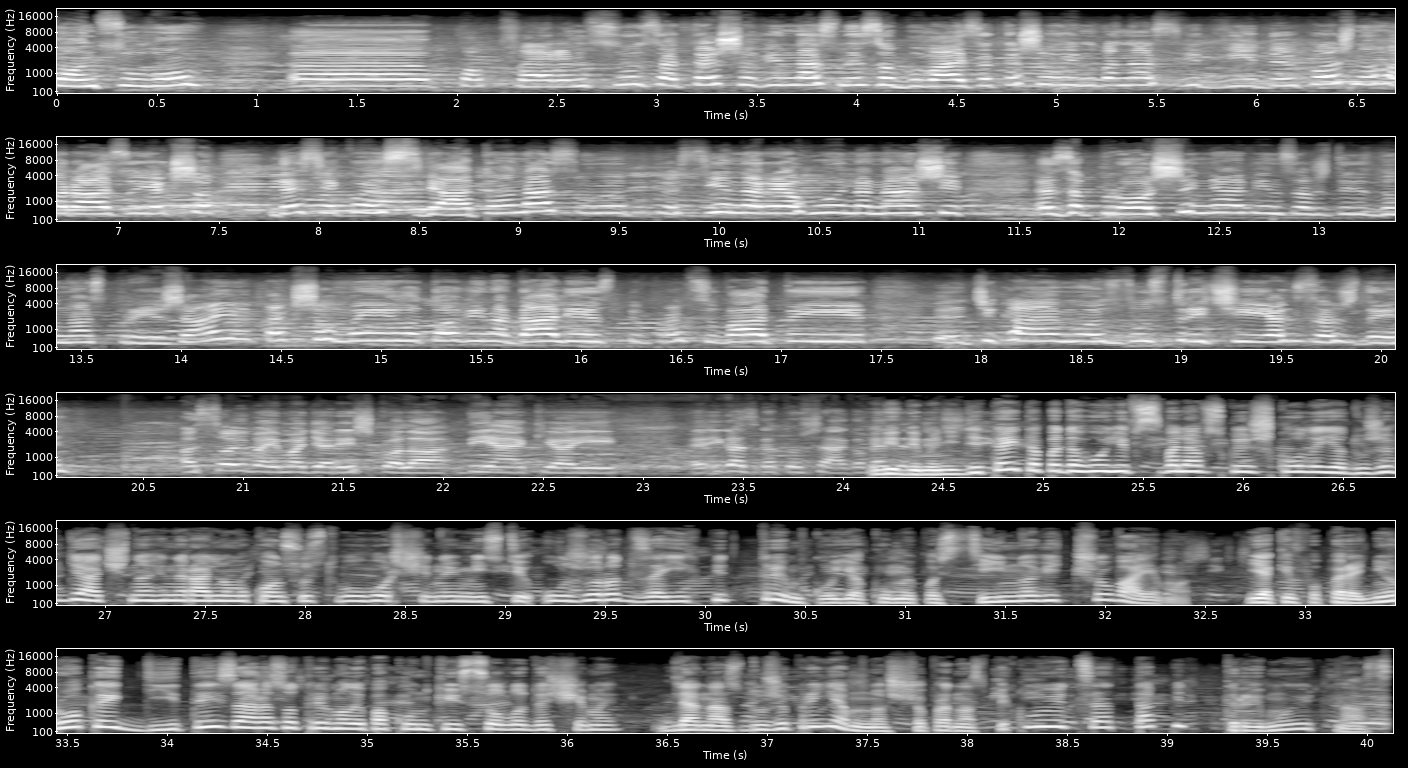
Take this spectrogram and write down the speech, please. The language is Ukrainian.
консулу е, Ференсу за те, що він нас не забуває, за те, що він нас відвідує кожного разу. Якщо десь якесь свято у нас е, постійно реагує на наші е, запрошення. Він завжди до нас приїжджає. Так що ми готові надалі співпрацювати і е, чекаємо зустрічі, як завжди. A Szolvai Magyar Iskola diákjai Від імені дітей та педагогів Свалявської школи я дуже вдячна Генеральному консульству Угорщини в місті Ужгород за їх підтримку, яку ми постійно відчуваємо. Як і в попередні роки, діти й зараз отримали пакунки із солодощами. Для нас дуже приємно, що про нас піклуються та підтримують нас.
